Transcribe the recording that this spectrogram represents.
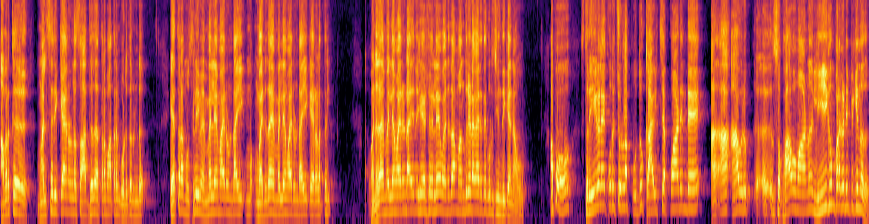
അവർക്ക് മത്സരിക്കാനുള്ള സാധ്യത എത്രമാത്രം കൊടുത്തിട്ടുണ്ട്? എത്ര മുസ്ലിം എം എൽ എമാരുണ്ടായി? വനിതാ എം എൽ എമാരുണ്ടായി കേരളത്തിൽ? വനിതാ എം എൽ എമാരുണ്ടായതിനു ശേഷമല്ലേ വനിതാ മന്ത്രിയുടെ കാര്യത്തെക്കുറിച്ച് ചിന്തിക്കാനാവൂ. അപ്പോൾ സ്ത്രീകളെക്കുറിച്ചുള്ള പുതു കാഴ്ചപ്പാടിന്റെ ആ- ഒരു സ്വഭാവമാണ് ലീഗും പ്രകടിപ്പിക്കുന്നത്.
